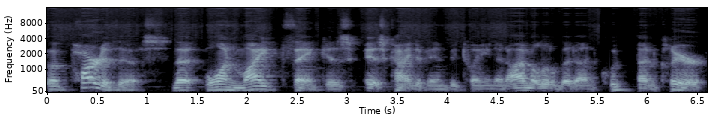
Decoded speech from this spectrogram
But part of this that one might think is, is kind of in between, and I'm a little bit un- unclear,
